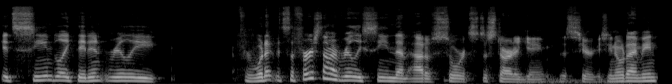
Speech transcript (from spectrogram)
it seemed like they didn't really for what it's the first time I've really seen them out of sorts to start a game this series. You know what I mean?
